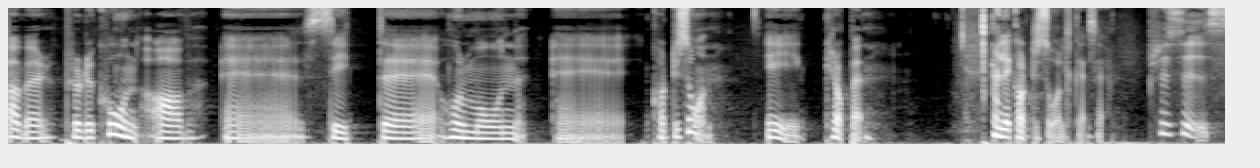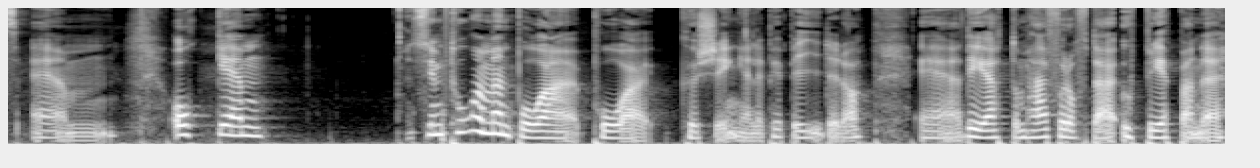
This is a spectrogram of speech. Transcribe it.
överproduktion av eh, sitt eh, hormon eh, kortison i kroppen. Eller kortisol ska jag säga. Precis. Ehm, och ehm, symptomen på, på Cushing, eller PPID då, eh, det är att de här får ofta upprepande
